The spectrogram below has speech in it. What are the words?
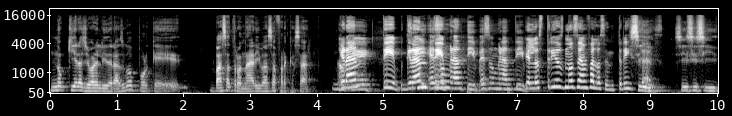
no quieras llevar el liderazgo porque vas a tronar y vas a fracasar. Gran tip, gran Sí, tip. Es un gran tip, es un gran tip. Que los tríos no sean Sí, falocentristas. sí, sí, sí.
